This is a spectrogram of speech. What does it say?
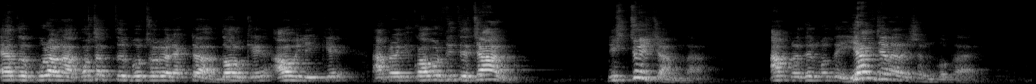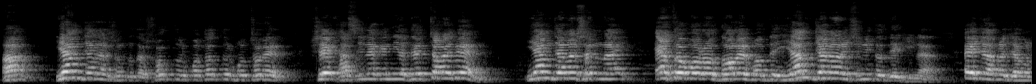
এত পুরানা পঁচাত্তর বছরের একটা দলকে, আওয়ামী লীগকে আপনারা কি কবর দিতে চান? নিশ্চয়ই চান না। আপনাদের মধ্যে ইয়াং জেনারেশন কোথায়? হ্যাঁ? ইয়াং জেনারেশন কোথায়? সত্তর, পঁচাত্তর বছরের শেখ হাসিনাকে নিয়ে দেশ চালাইবেন? ইয়াং জেনারেশন নাই। এত বড় দলের মধ্যে ইয়াং জেনারেশনই তো দেখি না। এই যে আমরা যেমন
